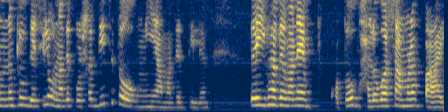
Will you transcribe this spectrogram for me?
অন্য কেউ গেছিল, ওনাদের প্রসাদ দিয়েছে, তো উনি আমাদের দিলেন। তো এইভাবে মানে কত ভালোবাসা আমরা পাই।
